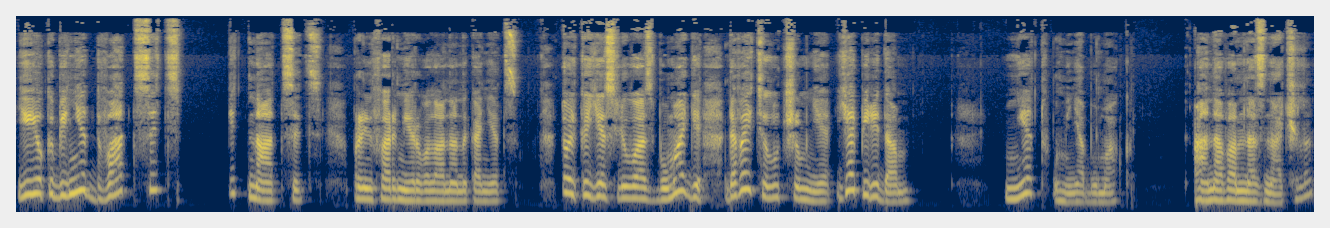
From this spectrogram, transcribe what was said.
«Ее кабинет двадцать пятнадцать», — проинформировала она наконец. «Только если у вас бумаги, давайте лучше мне, я передам». «Нет у меня бумаг». «А она вам назначила?»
